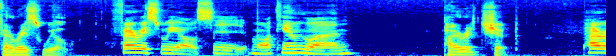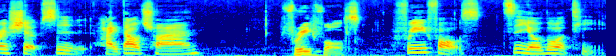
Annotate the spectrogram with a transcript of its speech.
Ferris wheel, Ferris wheel 是摩天轮 pirate ship, ，pirate ship 是海盗船 free falls, free falls 自由落体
